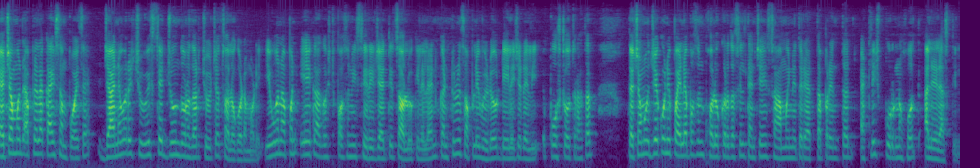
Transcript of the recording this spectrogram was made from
याच्यामध्ये आपल्याला काय संपवायचं आहे जानेवारी चोवीस ते जून दोन हजार चोवीसच्या चालू घडामोडी. इव्हन आपण एक ऑगस्टपासून ही सिरीज आहे ती चालू केलेली आहे आणि कंटिन्युअस आपले व्हिडिओ डेलीचे डेली पोस्ट होत राहतात. त्याच्यामुळे जे कोणी पहिल्यापासून फॉलो करत असेल त्यांचे सहा महिने तरी आतापर्यंत ऍटलिस्ट पूर्ण होत आलेले असतील.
